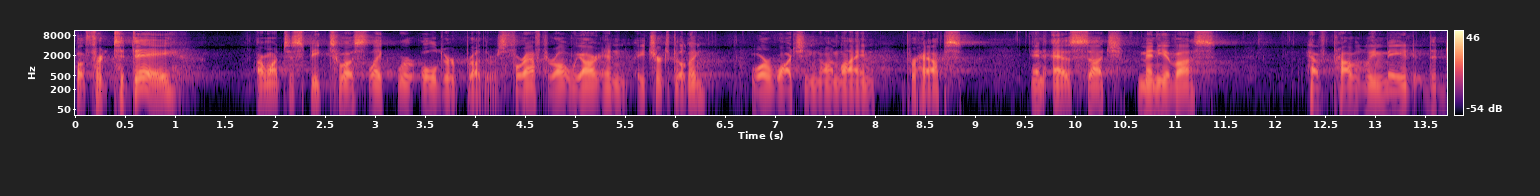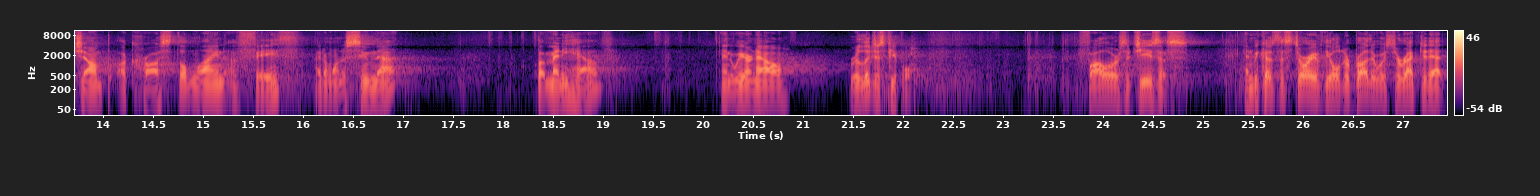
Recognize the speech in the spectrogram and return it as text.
But for today, I want to speak to us like we're older brothers, for after all, we are in a church building or watching online, perhaps. And as such, many of us have probably made the jump across the line of faith. I don't want to assume that, but many have. And we are now religious people, followers of Jesus. And because the story of the older brother was directed at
